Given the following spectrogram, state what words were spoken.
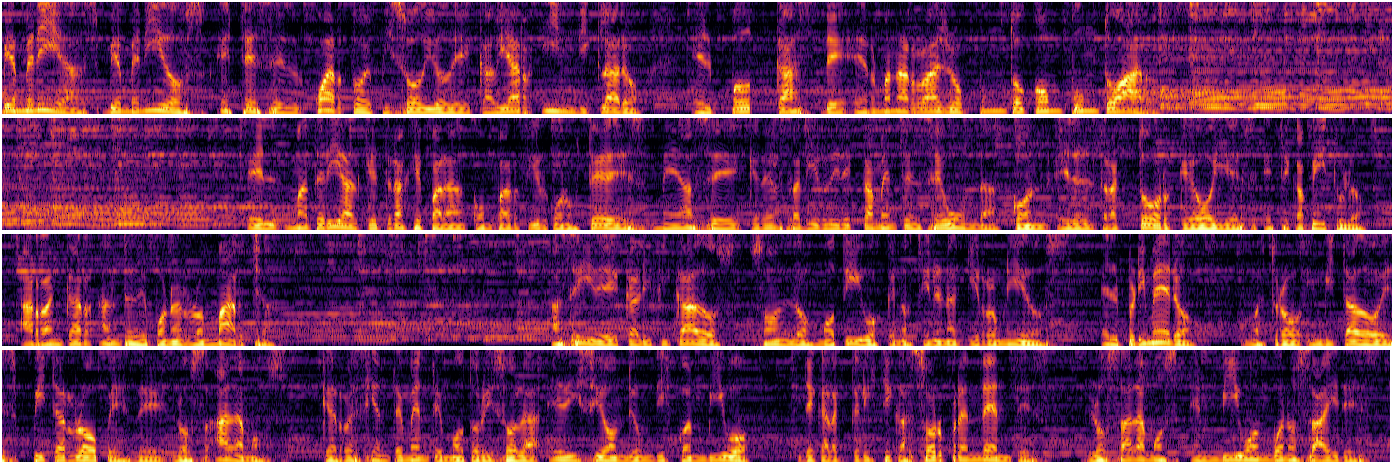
Bienvenidas, bienvenidos. Este es el cuarto episodio de Caviar Indie, claro, el podcast de hermanarayo.com.ar. El material que traje para compartir con ustedes me hace querer salir directamente en segunda con el tractor que hoy es este capítulo. Arrancar antes de ponerlo en marcha. Así de calificados son los motivos que nos tienen aquí reunidos. El primero, nuestro invitado es Peter López de Los Álamos, que recientemente motorizó la edición de un disco en vivo de características sorprendentes, Los Álamos en vivo en Buenos Aires.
